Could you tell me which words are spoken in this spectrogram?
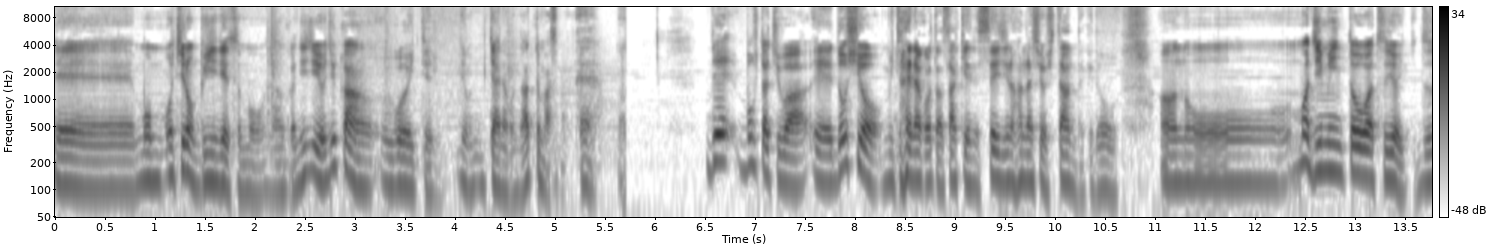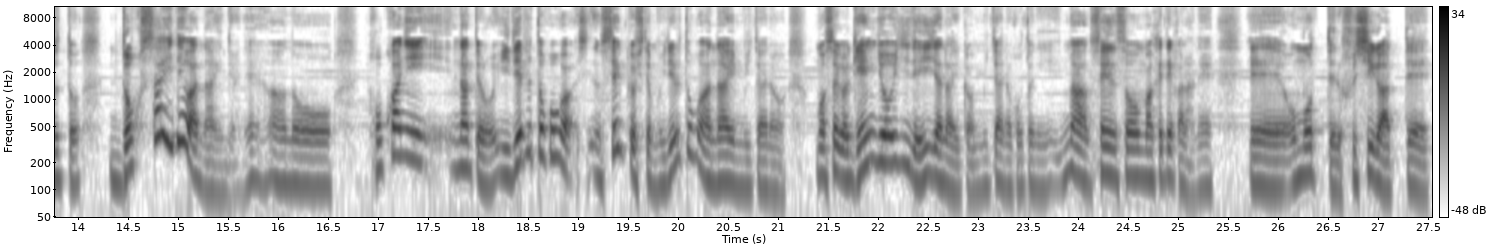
えーももちろんビジネスもなんか24時間動いてる、みたいなことになってますもんね。で、僕たちは、えー、どうしようみたいなことはさっき政治の話をしたんだけど、あのー、まあ、自民党は強いずっと、独裁ではないんだよね。あのー、他に、なんていうの、入れるとこが、選挙しても入れるとこがないみたいな、まあ、それが現状維持でいいじゃないかみたいなことに、まあ、戦争を負けてからね、えー、思ってる節があって、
